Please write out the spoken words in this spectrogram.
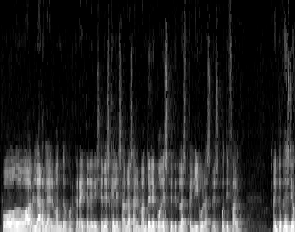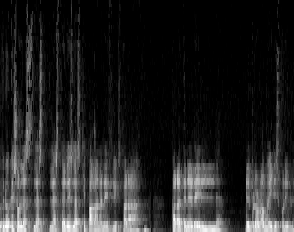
puedo hablarle al mando, porque ahora hay televisiones que les hablas al mando y le puedes pedir las películas en Spotify. Entonces yo creo que son las, las, las teles las que pagan a Netflix para, para tener el, el programa ahí disponible.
